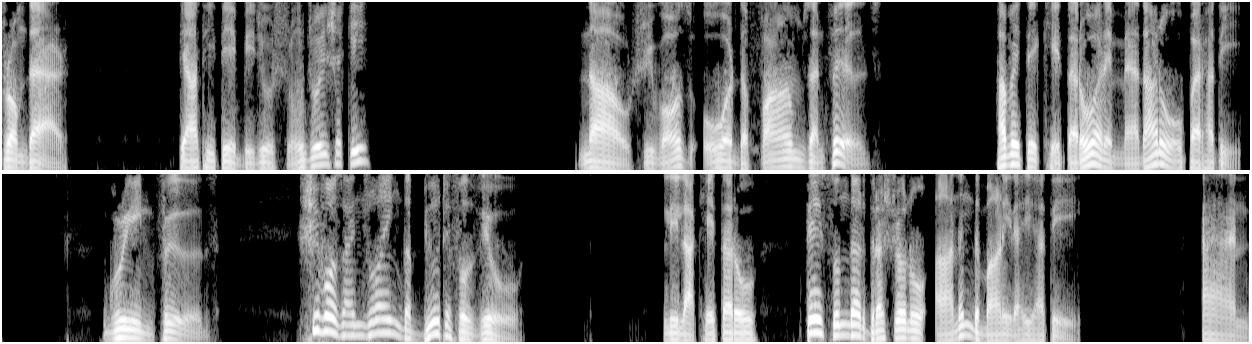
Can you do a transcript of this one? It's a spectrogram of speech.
from there? ત્યાંથી તે બીજું શું જોઈ શકી Now she was over the farms and fields. હવે તે ખેતરો અને મેદાનો ઉપર હતી Green fields. She was enjoying the beautiful view. લીલા ખેતરો તે સુંદર દ્રશ્યોનો આનંદ માણી રહી હતી And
